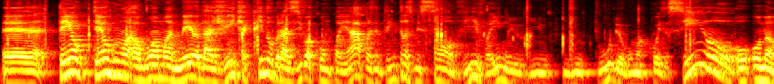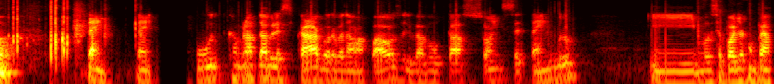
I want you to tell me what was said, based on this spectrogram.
é, tem, tem alguma, alguma maneira da gente aqui no Brasil acompanhar? Por exemplo, tem transmissão ao vivo aí no, no, YouTube, alguma coisa assim, ou, ou, ou, não? Tem, tem. O campeonato WSK agora vai dar uma pausa, ele vai voltar só em setembro e você pode acompanhar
